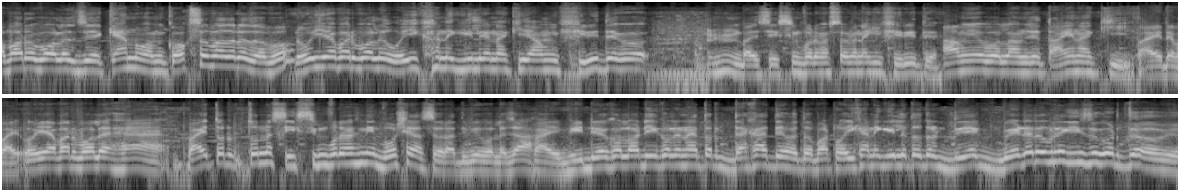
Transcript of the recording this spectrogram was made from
আবারও বলে যে কেন? আমি কক্সবাজারে যাব? ওই আবার বলে ওইখানে গেলে নাকি আমি ফ্রিতে ভাই সিক্সটিন প্রো ম্যাক্স হবে নাকি ফ্রিতে? আমিও বললাম যে তাই নাকি? ভাই রে ভাই ওই আবার বলে হ্যাঁ ভাই তোর তোর না সিক্সটিন প্রো ম্যাক্স নিয়ে বসে আছে ওরা দিবে বলে যা ভাই ভিডিও কল অডিও কলে না তোর দেখাতে হতো বাট ওইখানে গেলে তো তোর ডিরেক্ট বেডের উপরে কিছু করতে হবে।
